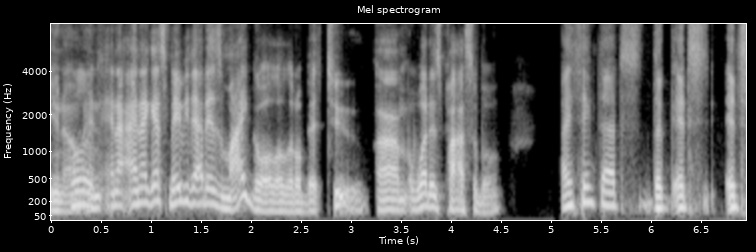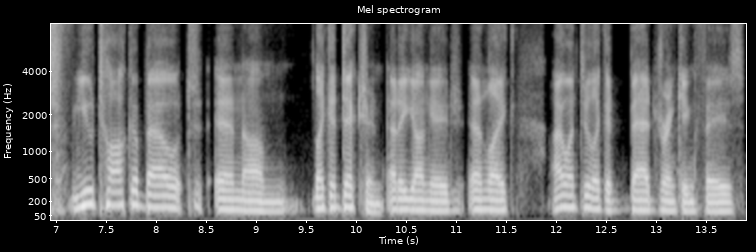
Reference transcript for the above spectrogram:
you know Well, and and I, and I guess maybe that is my goal a little bit too. Um what is possible? I think that's the it's it's you talk about and um like addiction at a young age. And like I went through like a bad drinking phase.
